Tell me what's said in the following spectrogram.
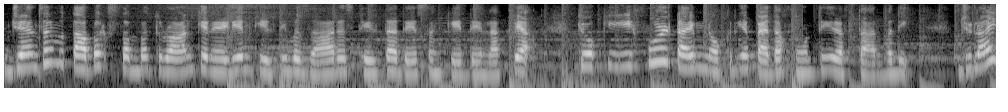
Janzen ਮੁਤਾਬਕ ਸਤੰਬਰ ਦੌਰਾਨ ਕੈਨੇਡੀਅਨ ਕੀਰਤੀ ਬਾਜ਼ਾਰ ਸਥਿਰਤਾ ਦੇ ਸੰਕੇਤ ਦੇਣ ਲੱਗ ਪਿਆ, ਕਿਉਂਕਿ ਫੁੱਲ ਟਾਈਮ ਨੌਕਰੀਆਂ ਪੈਦਾ ਹੋਣ ਦੀ ਰਫ਼ਤਾਰ ਵਧੀ। ਜੁਲਾਈ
